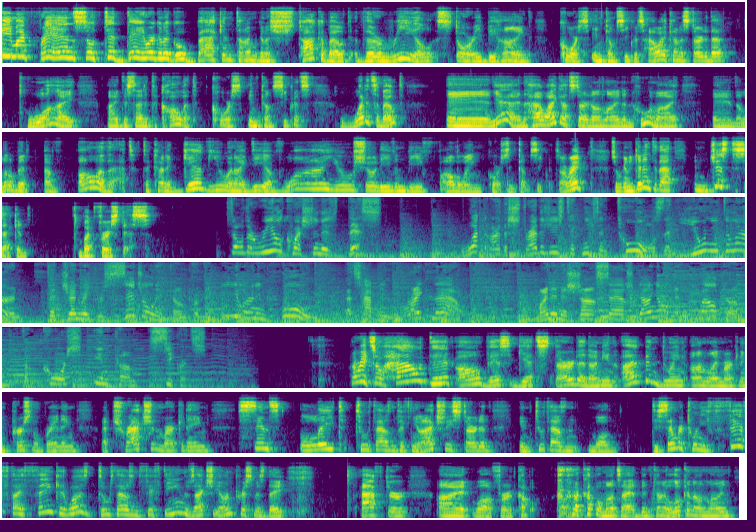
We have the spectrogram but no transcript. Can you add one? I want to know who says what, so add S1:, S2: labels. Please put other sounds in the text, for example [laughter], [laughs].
S1: hey my friends. So today we're to go back in time. We're to talk about the real story behind course income secrets. How I kind of started that why I decided to call it course income secrets what it's about and yeah and how I got started online and who am I and a little bit of all of that to kind of give you an idea of why you should even be following course income secrets all right? So we're going to get into that in just a second but first this.
S2: So the real question is this. What are the strategies techniques and tools that you need to learn to generate residual income from the e-learning boom that's happening right now my name is Jean-Serge Gagnon and welcome to Course Income Secrets.
S1: All right, so how did all this get started? I mean, I've been doing online marketing, personal branding, attraction marketing since late 2015. I actually started in 2000, well, December 25th, I think it was 2015. It was actually on Christmas Day after I, well, for a couple a couple months I had been kind of looking online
